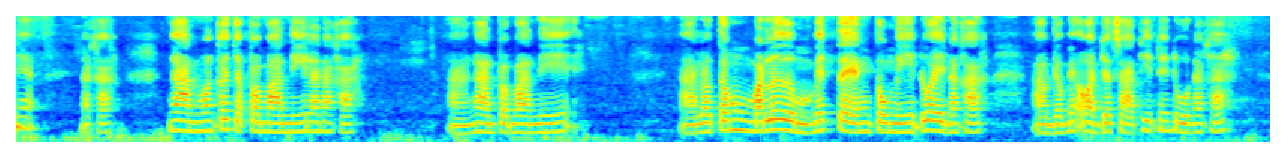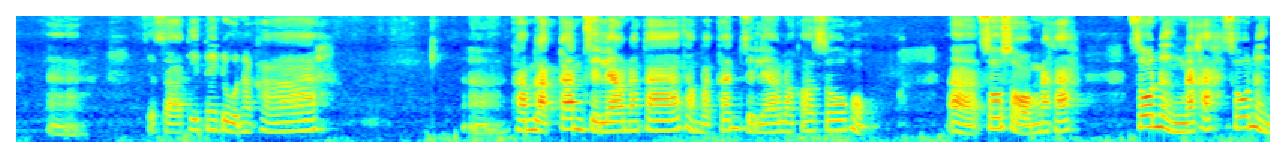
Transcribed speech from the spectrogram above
เนี่ยนะคะ งานมันก็จะประมาณนี้แล้วนะคะอ่างานประมาณนี้อ่าเราต้องมาเริ่มเม็ดแตงตรงนี้ด้วยนะคะเอาเดี๋ยวแม่ออนจะสาธิตให้ดูนะคะอ่าจะสาธิตให้ดูนะคะ ทำหลักกั้นเสร็จแล้วนะคะทำหลักกั้นเสร็จแล้วเราก็โซ่หกโซ่สองนะคะ โซ่หนึ่งนะคะ โซ่หนึ่ง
